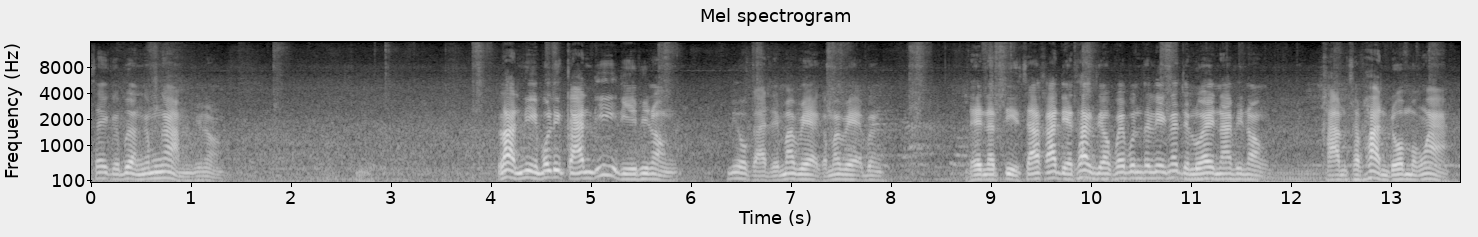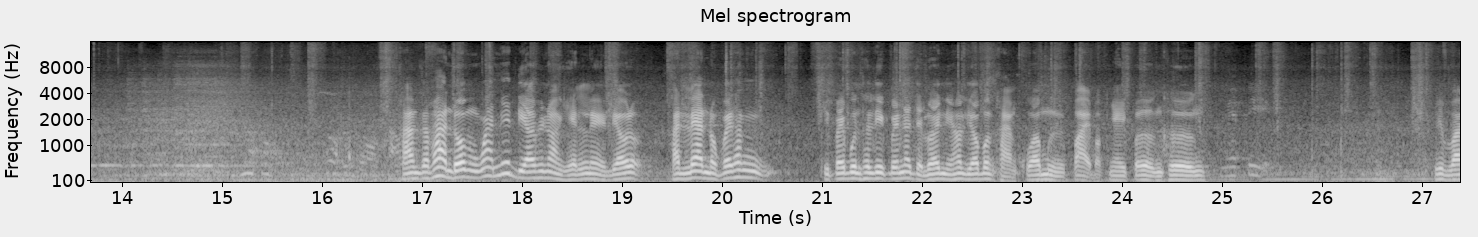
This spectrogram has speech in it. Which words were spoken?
ใส่กระเบื้องงามๆพี่น้องร้านนี้บริการดีดีๆพี่น้อง มีโอกาสได้มาแวะก็มาแวะเบิ่งได้นาติสาขาเดียวทางเดียวไปบนทะเลน่าจะรวยนะพี่น้องขามสะพานโดมออกมาผ่านสะพานโดมผมว่านิดเดียวพี่น้องเห็นเลยเดี๋ยวคันแล่นออกไปทั้งสิไปบุญทลิกไปน่าจะร้อยนี่เขาเลี้ยวเบื้องขางขวามือป้ายบักไงเปิงเคิงเนตี้ที่ว่า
